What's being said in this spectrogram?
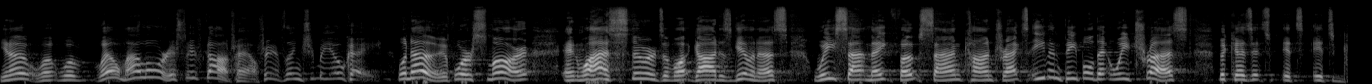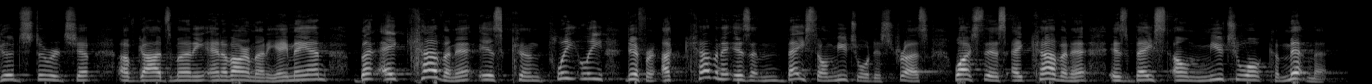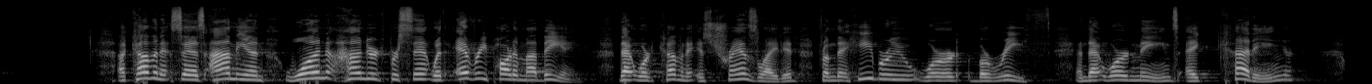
You know, well, well, well my Lord, it's, it's God's house. Everything should be okay. Well, no, if we're smart and wise stewards of what God has given us, we sign, make folks sign contracts, even people that we trust, because it's, it's, it's good stewardship of God's money and of our money. Amen? But a covenant is completely different. A covenant isn't based on mutual distrust. Watch this a covenant is based on mutual commitment. A covenant says, I'm in 100% with every part of my being. That word covenant is translated from the Hebrew word berith, and that word means a cutting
